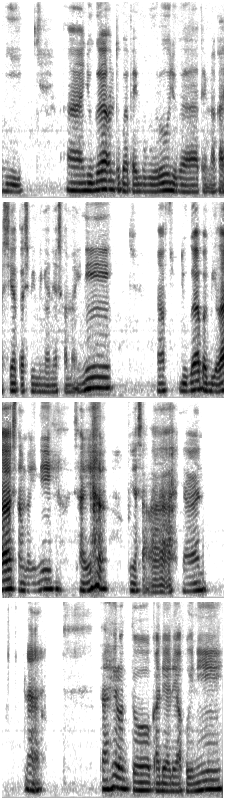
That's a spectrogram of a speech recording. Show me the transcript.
lagi. Uh, juga untuk Bapak Ibu guru juga terima kasih atas bimbingannya selama ini. Maaf juga apabila selama ini saya punya salah, kan. Nah, terakhir untuk adik-adik aku ini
